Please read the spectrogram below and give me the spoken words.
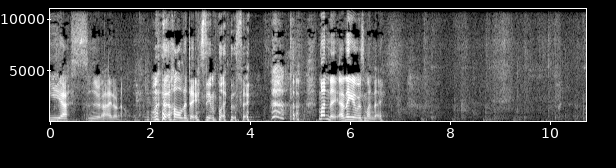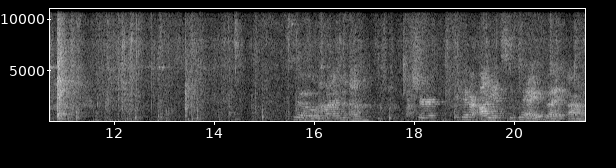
Yes, I don't know. All the days seem like the same. Monday, I think it was Monday. So I'm um, not sure if in our audience today, but um,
